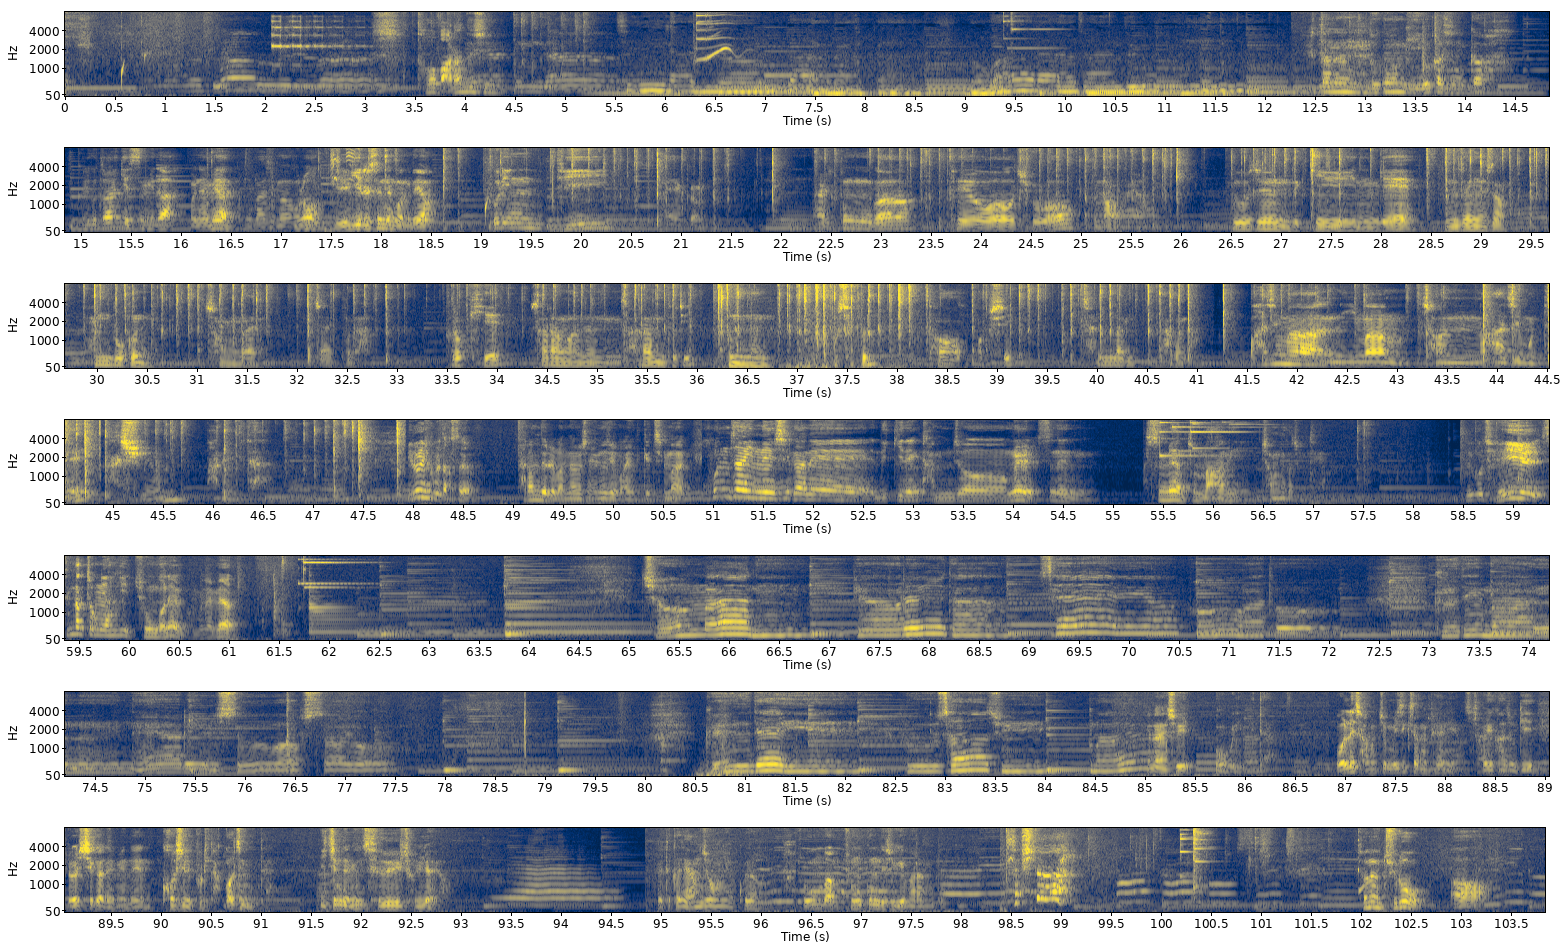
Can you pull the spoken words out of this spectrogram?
더 말하듯이 일단은 녹음한 게 이것까지니까 그리고 또 할 게 있습니다. 뭐냐면 마지막으로 일기를 쓰는 건데요. 프린 뒤 다이어금. 말동무가 되어 주어 고마워요. 요즘 느끼는 게 인생에서 행복은 정말 짧구나. 그렇기에 사랑하는 사람들이 웃는 모습은 더 없이 찬란하구나 하지만 이 맘 전하지 못해 아쉬운 밤입니다. 이런 식으로 딱 써요. 사람들을 만나면서 에너지를 많이 느꼈지만 혼자 있는 시간에 느끼는 감정을 쓰는 쓰면 좀 마음이 정리가 좀 돼요. 그리고 제일 생각 정리하기 좋은 거는 뭐냐면 저 많은 별을 다 세 그대 마음은 헤아릴 수 없어요. 그대의 부서진 마음. 11시 5분입니다. 원래 잠을 좀 일찍 자는 편이에요. 저희 가족이 10시가 되면은 거실 불이 다 꺼집니다. 이쯤 되면 슬 졸려요. 여태까지 양정훈이었고요. 좋은 밤 좋은 꿈 되시길 바랍니다. 갑시다! 저는 주로 어,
